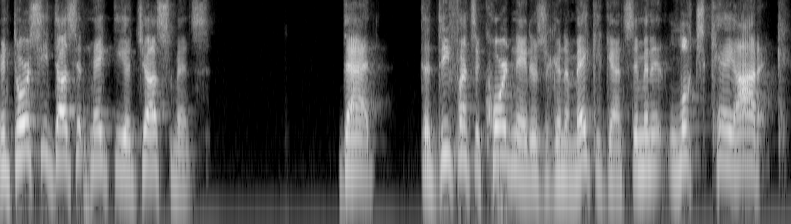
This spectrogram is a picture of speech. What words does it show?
and Dorsey doesn't make the adjustments that the defensive coordinators are going to make against him, and it looks chaotic.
